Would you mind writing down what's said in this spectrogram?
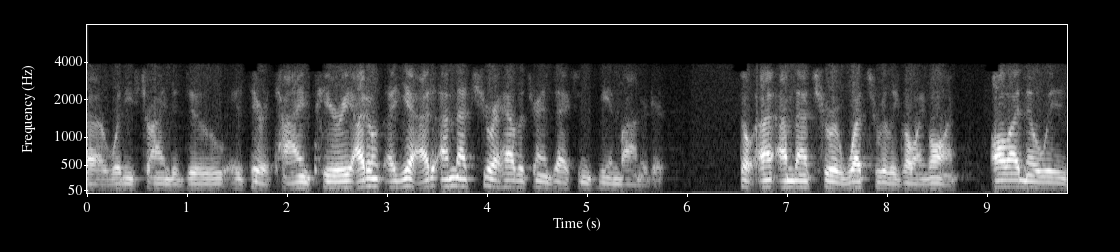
uh, what he's trying to do? Is there a time period? I don't. Uh, yeah, I, I'm not sure how the transaction is being monitored. So I, I'm not sure what's really going on. All I know is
